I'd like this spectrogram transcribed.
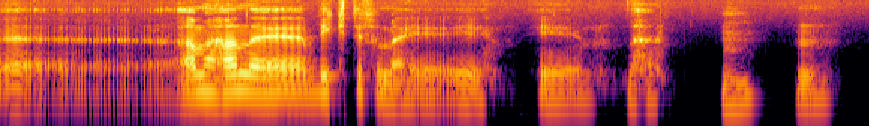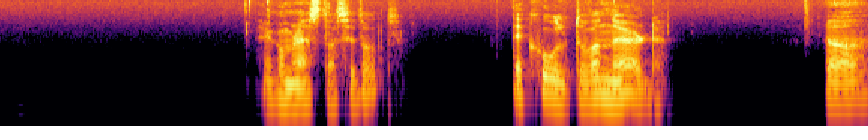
Eh, ja, men han är viktig för mig i, i det här. Mm. Mm. Här kommer nästa citat. Det är coolt att vara nörd. Ja,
